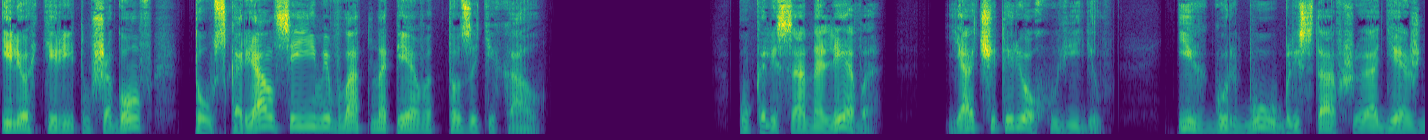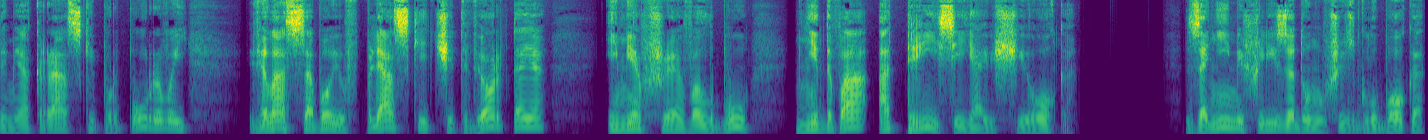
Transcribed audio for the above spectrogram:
и легкий ритм шагов — то ускорялся ими Влад напева, то затихал. У колеса налево я четырех увидел, их гурьбу, блиставшую одеждами окраски пурпуровой, вела с собою в пляске четвертая, имевшая во лбу не два, а три сияющие ока. За ними шли, задумавшись глубоко,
